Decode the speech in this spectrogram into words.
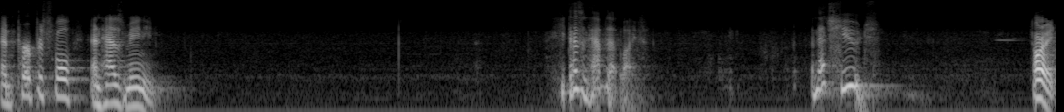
and purposeful and has meaning. He doesn't have that life. And that's huge. All right.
